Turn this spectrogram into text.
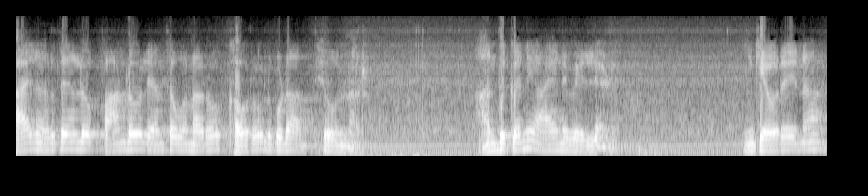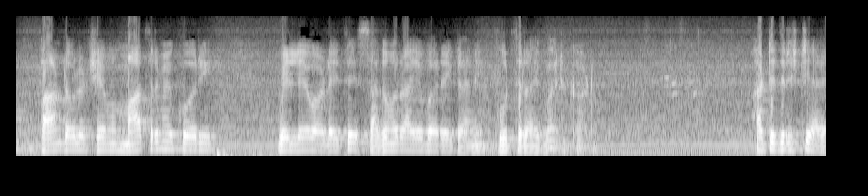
ఆయన హృదయంలో పాండవులు ఎంత ఉన్నారో కౌరవులు కూడా అంతే ఉన్నారు. అందుకని ఆయన వెళ్ళాడు. ఇంకెవరైనా పాండవుల క్షేమం మాత్రమే కోరి వెళ్ళేవాడైతే సగం రాయబారే కానీ పూర్తి రాయబారి కాడు. అట్టి దృష్టి ఆయన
